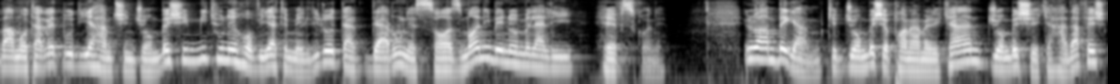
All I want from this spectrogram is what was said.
و معتقد بود یه همچین جنبشی می‌تونه هویت ملی رو در درون سازمانی بین المللی حفظ کنه. این رو هم بگم که جنبش پان امریکن جنبشیه که هدفش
